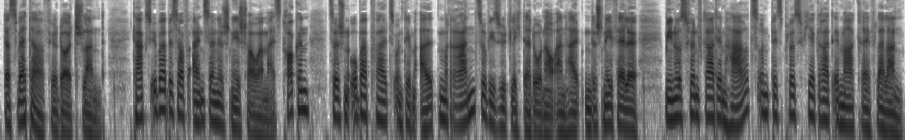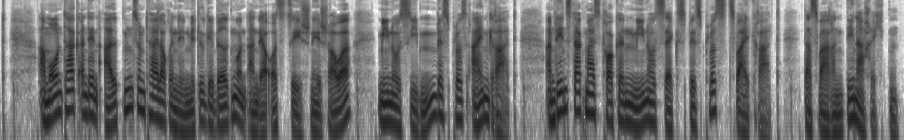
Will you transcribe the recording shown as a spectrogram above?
Das Wetter für Deutschland. Tagsüber bis auf einzelne Schneeschauer meist trocken, zwischen Oberpfalz und dem Alpenrand sowie südlich der Donau anhaltende Schneefälle, minus 5 Grad im Harz und bis plus 4 Grad im Markgräfler Land. Am Montag an den Alpen, zum Teil auch in den Mittelgebirgen und an der Ostsee Schneeschauer, minus 7 bis plus 1 Grad. Am Dienstag meist trocken, minus 6 bis plus 2 Grad. Das waren die Nachrichten.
